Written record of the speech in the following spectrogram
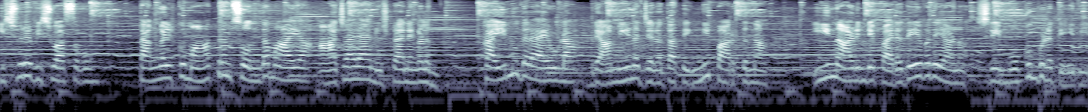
ഈശ്വരവിശ്വാസവും തങ്ങൾക്കു മാത്രം സ്വന്തമായ ആചാരാനുഷ്ഠാനങ്ങളും കൈമുതലായുള്ള ഗ്രാമീണ ജനത തിങ്ങിപ്പാർക്കുന്ന ഈ നാടിന്റെ പരദേവതയാണ് ശ്രീ മൂക്കുമ്പുഴ ദേവി.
